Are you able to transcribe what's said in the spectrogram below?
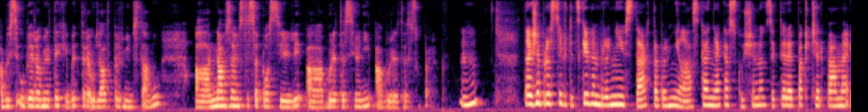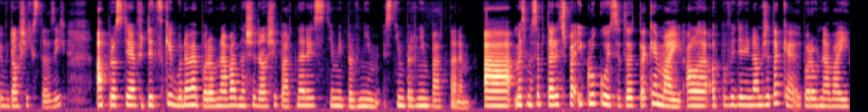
aby si uvědomil ty chyby, které udělal v prvním stavu a navzájem jste se posílili a budete silní a budete super. Mm-hmm. Takže prostě vždycky ten první vztah, ta první láska, nějaká zkušenost, ze které pak čerpáme i v dalších vztazích a prostě vždycky budeme porovnávat naše další partnery s, těmi prvním, s tím prvním partnerem. A my jsme se ptali třeba i kluku, jestli to také mají, ale odpověděli nám, že také porovnávají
